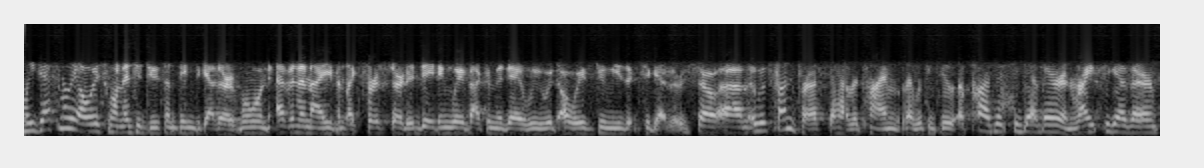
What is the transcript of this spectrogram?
we definitely always wanted to do something together. When Evan and I even like first started dating way back in the day, we would always do music together. So um, it was fun for us to have a time that we could do a project together and write together.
